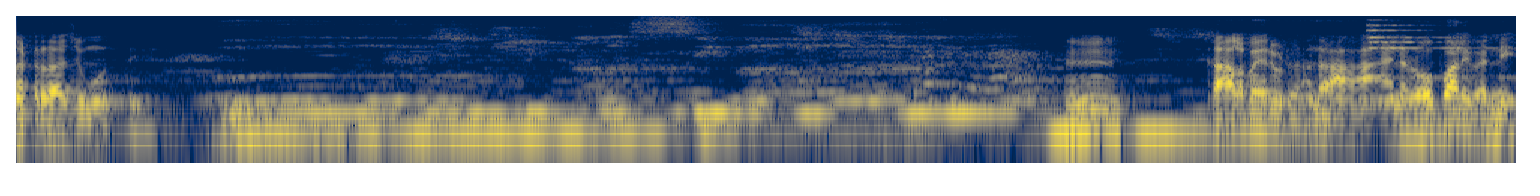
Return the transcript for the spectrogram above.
నటరాజమూర్తి. కాలభైరుడు. అంటే ఆయన రూపాలు ఇవన్నీ.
